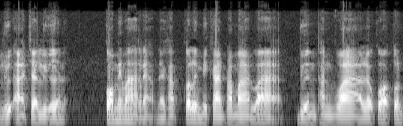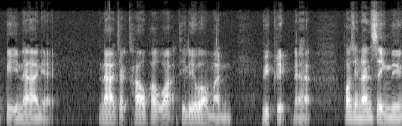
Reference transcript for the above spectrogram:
หรืออาจจะเหลือก็ไม่มากแล้วนะครับ ก็เลยมีการประมาณว่าเดือนธันวาแล้วก็ต้นปีหน้าเนี่ยน่าจะเข้าภาวะที่เรียกว่ามันวิกฤตนะฮะเพราะฉะนั้นสิ่งหนึ่ง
